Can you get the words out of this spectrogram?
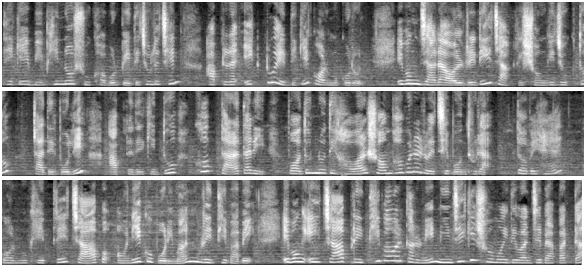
থেকে বিভিন্ন সুখবর পেতে চলেছেন। আপনারা একটু এদিকে দিকে কর্ম করুন এবং যারা অলরেডি চাকরির সঙ্গে যুক্ত, তাদের বলি আপনাদের কিন্তু খুব তাড়াতাড়ি পদোন্নতি হওয়ার সম্ভাবনা রয়েছে বন্ধুরা। তবে হ্যাঁ কর্মক্ষেত্রে চাপ অনেকও পরিমাণ বৃদ্ধি পাবে এবং এই চাপ বৃদ্ধি পাওয়ার কারণে নিজেকে সময় দেওয়ার যে ব্যাপারটা,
